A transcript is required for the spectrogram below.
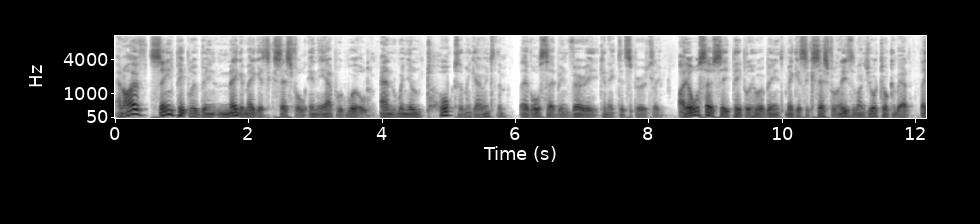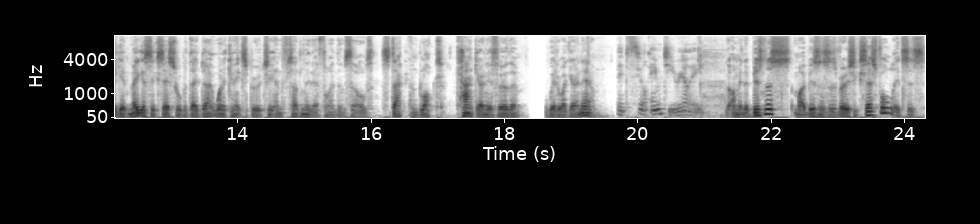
And I've seen people who've been mega, mega successful in the outward world. And when you talk to them and go into them, they've also been very connected spiritually. I also see people who have been mega successful, and these are the ones you're talking about. They get mega successful, but they don't want to connect spiritually, and suddenly they find themselves stuck and blocked, can't go any further. Where do I go now? They just feel empty, really. I'm in a business. My business is very successful. It's as,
